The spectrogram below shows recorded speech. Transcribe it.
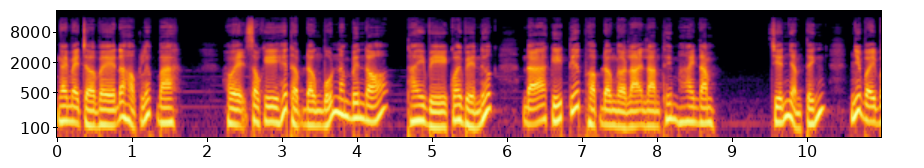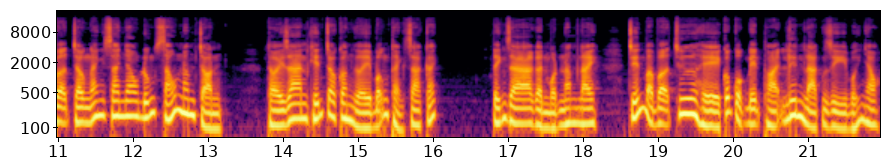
ngày mẹ trở về đã học lớp 3. Huệ sau khi hết hợp đồng 4 năm bên đó, thay vì quay về nước, đã ký tiếp hợp đồng ở lại làm thêm 2 năm. Chiến nhầm tính, như vậy vợ chồng anh xa nhau đúng 6 năm tròn. Thời gian khiến cho con người bỗng thành xa cách. Tính ra gần một năm nay, Chiến và vợ chưa hề có cuộc điện thoại liên lạc gì với nhau.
